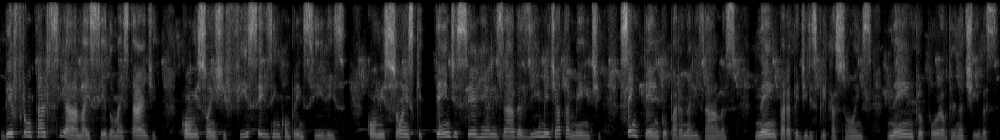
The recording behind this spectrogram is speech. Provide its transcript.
defrontar-se-á mais cedo ou mais tarde com missões difíceis e incompreensíveis, com missões que têm de ser realizadas imediatamente, sem tempo para analisá-las, nem para pedir explicações, nem propor alternativas.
